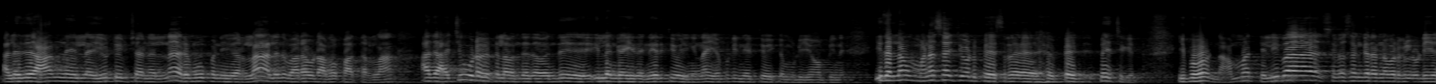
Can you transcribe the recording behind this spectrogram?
அல்லது ஆன்லைனில் யூடியூப் சேனல்னால் ரிமூவ் பண்ணி வரலாம் அல்லது வர விடாமல் பார்த்துடலாம் அது அச்சு ஊடகத்தில் வந்ததை வந்து இல்லைங்க இதை நிறுத்தி வைங்கன்னா எப்படி நிறுத்தி வைக்க முடியும்? அப்படின்னு. இதெல்லாம் மனசாட்சியோடு பேசுகிற பேச்சு பேச்சுகள். இப்போது நம்ம தெளிவாக சிவசங்கரன் அவர்களுடைய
